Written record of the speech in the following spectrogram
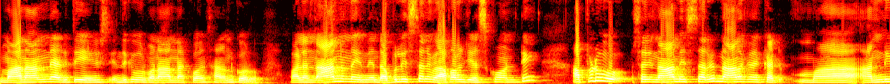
మా నాన్నని అడిగితే ఎందుకు మా నాన్న నాకు అని అనుకోరు. వాళ్ళ నాన్న నేను డబ్బులు ఇస్తాను వ్యాపారం చేసుకో అంటే అప్పుడు సరే నాన్న ఇస్తారు నాన్న కట్ మా అన్ని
